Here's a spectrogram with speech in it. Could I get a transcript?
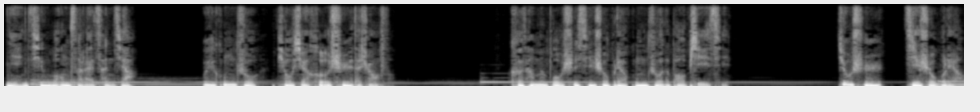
年轻王子来参加，为公主挑选合适的丈夫。可他们不是接受不了公主的暴脾气，就是。接受不了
